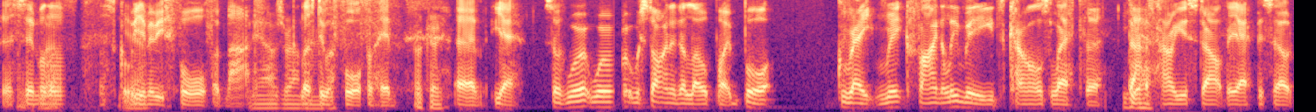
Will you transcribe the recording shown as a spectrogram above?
a similar score. yeah. Yeah. maybe four for Matt. Yeah, I was around Let's there. do a four for him. Okay. Um, yeah. So we're, we're we're starting at a low point, but great. Rick finally reads Carl's letter. That's Yeah. how you start the episode.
